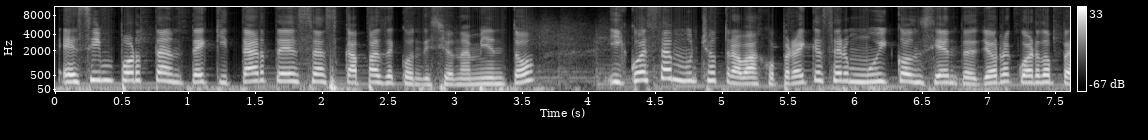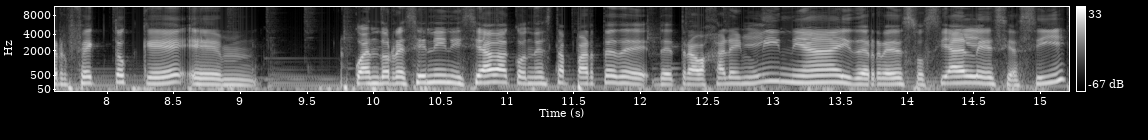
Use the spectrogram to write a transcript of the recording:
es importante quitarte esas capas de condicionamiento y cuesta mucho trabajo, pero hay que ser muy conscientes. Yo recuerdo perfecto que... Em, cuando recién iniciaba con esta parte de, trabajar en línea y de redes sociales y así,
